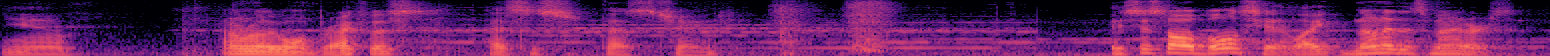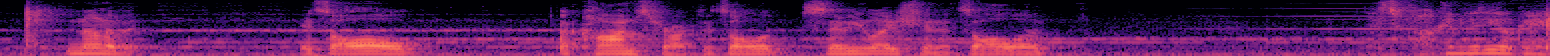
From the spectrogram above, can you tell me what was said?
Yeah. I don't really want breakfast. That's just that's a change. It's just all bullshit. Like none of this matters. None of it. It's all a construct. It's all a simulation. It's all a it's a fucking video game.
